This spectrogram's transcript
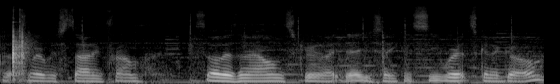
So that's where we're starting from. So there's an Allen screw right there so you can see where it's going to go.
